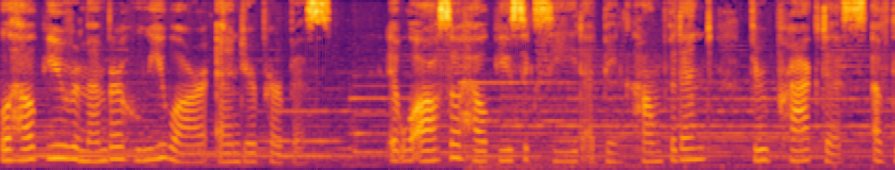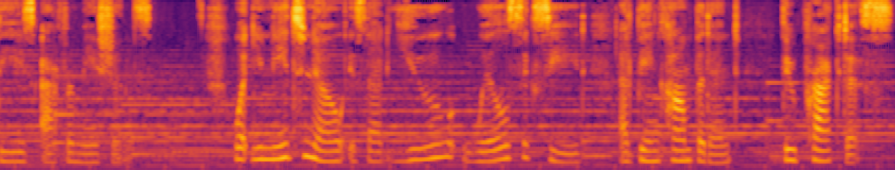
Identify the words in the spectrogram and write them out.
will help you remember who you are and your purpose. It will also help you succeed at being confident through practice of these affirmations. What you need to know is that you will succeed at being confident through practice.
